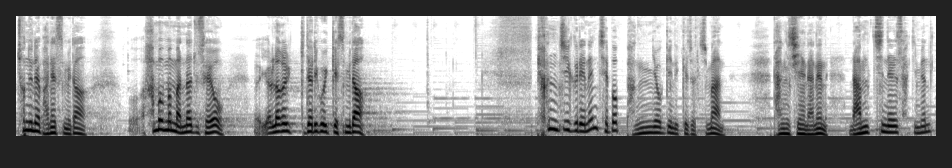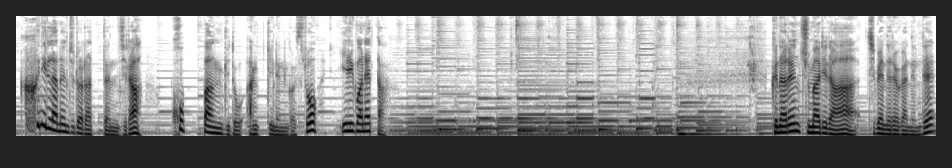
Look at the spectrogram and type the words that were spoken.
첫눈에 반했습니다. 어, 한 번만 만나주세요. 연락을 기다리고 있겠습니다. 편지 글에는 제법 박력이 느껴졌지만 당시에 나는 남친을 사귀면 큰일 나는 줄 알았던지라 콧방귀도 안 끼는 것으로 일관했다. 그날은 주말이라 집에 내려갔는데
